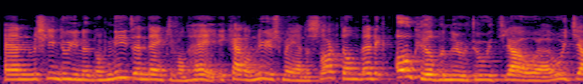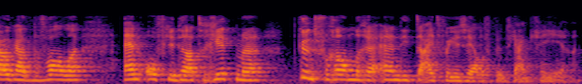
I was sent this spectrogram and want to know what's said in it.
En misschien doe je het nog niet en denk je van... hé, hey, ik ga er nu eens mee aan de slag. Dan ben ik ook heel benieuwd hoe het, jou, uh, hoe het jou gaat bevallen. En of je dat ritme kunt veranderen en die tijd voor jezelf kunt gaan creëren.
